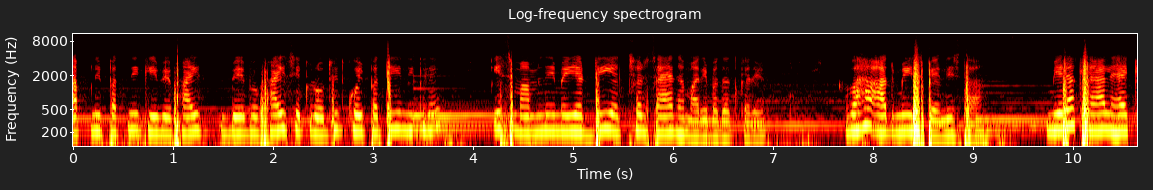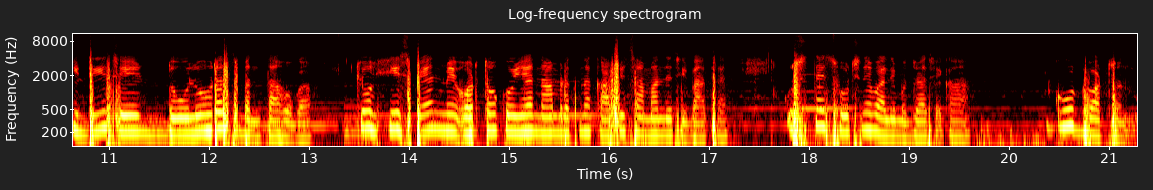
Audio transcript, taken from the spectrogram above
अपनी पत्नी की बेफाई, बेवफाई से क्रोधित कोई पति निकले। इस मामले में यह डी अक्षर शायद हमारी मदद करे। वह आदमी स्पेनिश था। मेरा ख्याल है कि डी से डोलोरस बनता होगा। क्योंकि स्पेन में औरतों को यह नाम रखना काफ़ी सामान्य सी बात है। उसने सोचने वाली मुद्रा से कहा, गुड वॉटसन,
